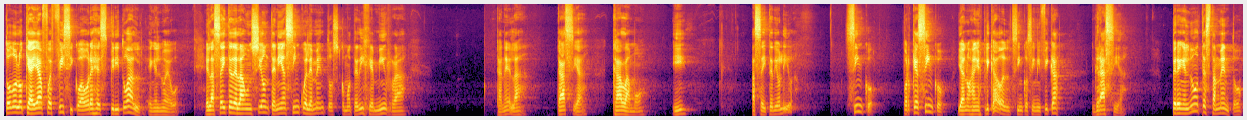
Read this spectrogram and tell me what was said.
Todo lo que allá fue físico ahora es espiritual en el Nuevo. El aceite de la unción tenía cinco elementos, como te dije, mirra, canela, casia, cálamo y aceite de oliva. Cinco. ¿Por qué cinco? Ya nos han explicado, el cinco significa gracia. Pero en el Nuevo Testamento,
